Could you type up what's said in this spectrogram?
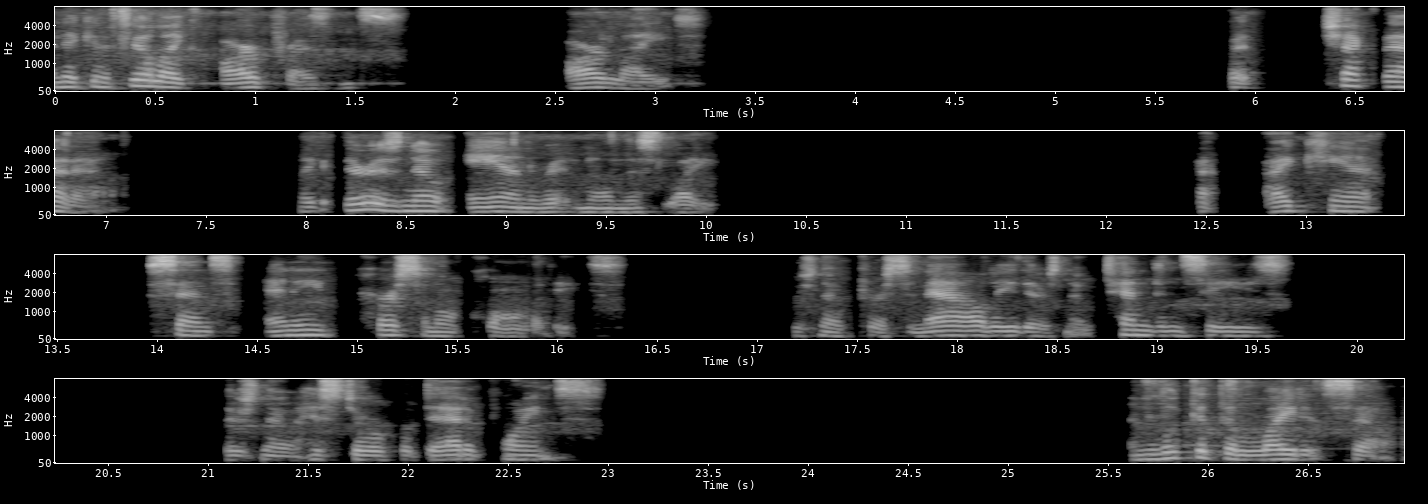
And it can feel like our presence, our light. But check that out. Like there is no and written on this light. I, I can't sense any personal qualities. There's no personality, there's no tendencies, there's no historical data points. And look at the light itself.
